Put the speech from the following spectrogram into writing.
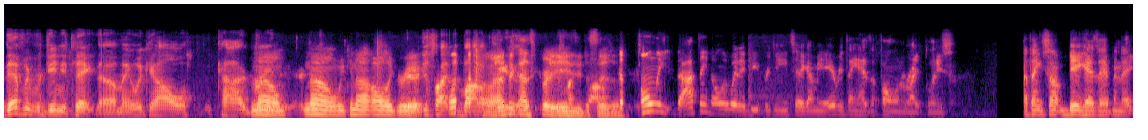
definitely Virginia Tech though. I mean, we can all kind of agree. No, that they're no, we cannot all agree. they're just like the bottom. Well, I think that's a pretty Just like easy the decision. The only, I think the only way they beat Virginia Tech, I mean, everything has to fall in the right place. I think something big has to happen in that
